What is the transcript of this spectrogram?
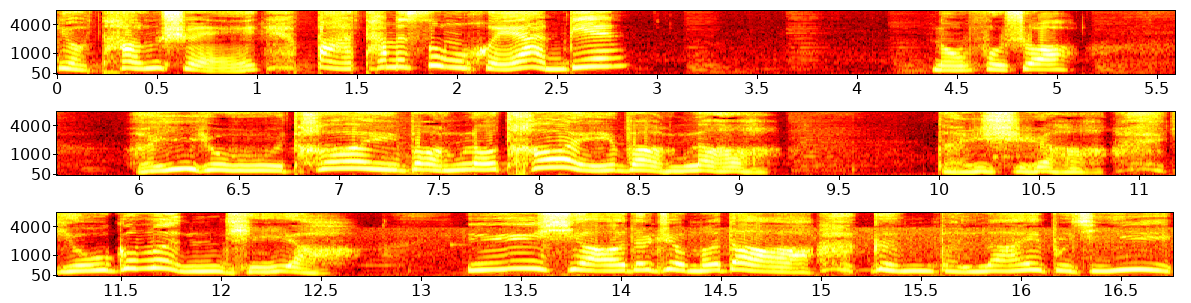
又趟水把它们送回岸边。农夫说：“哎呦，太棒了，太棒了！但是啊，有个问题呀，雨下的这么大，根本来不及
